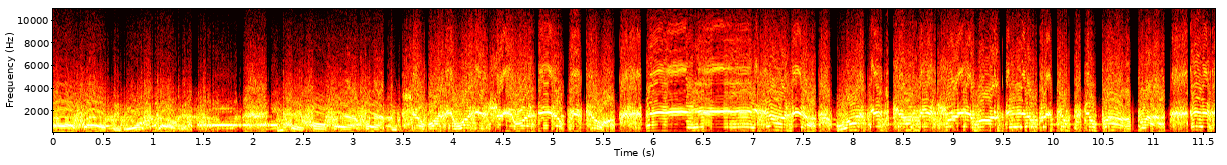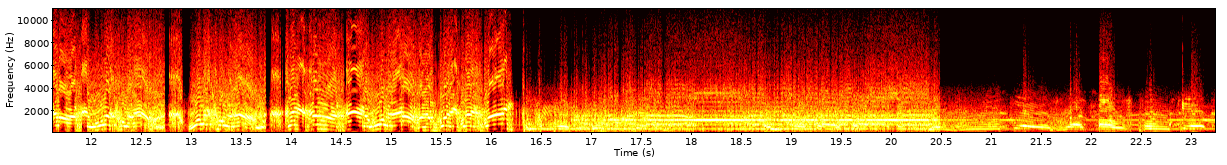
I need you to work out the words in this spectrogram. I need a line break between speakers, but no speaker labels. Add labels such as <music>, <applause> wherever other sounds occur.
five five people. What's talking? You say four five five people.
Sure, watch it, watch this train run dead up into him. Hey, hey, hey, hey, John Deere, watch this comment train run dead up into two power supply. Hey, John Deere, watch what happened. Watch what happened. Hey, John Deere, what happened? Bang, bang, bang.
Rock Mouse Polecat,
